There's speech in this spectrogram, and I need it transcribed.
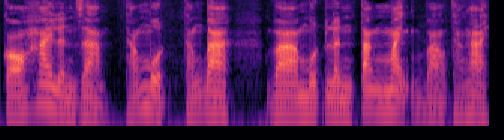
có hai lần giảm tháng 1, tháng 3 và một lần tăng mạnh vào tháng 2.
